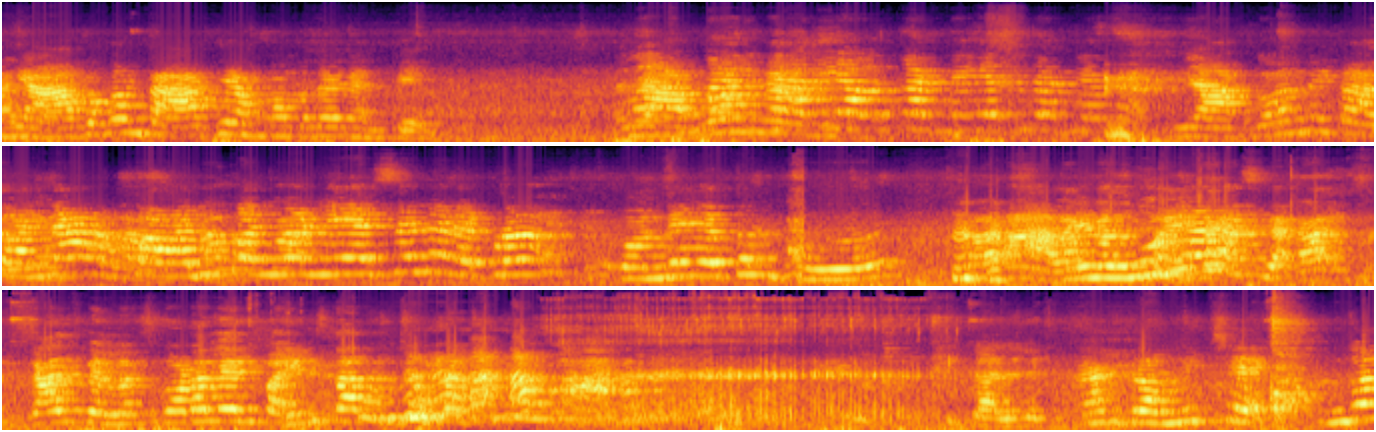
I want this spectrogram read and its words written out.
జ్ఞాపకం తాతే అమ్మమ్మదని అంతే. జ్ఞాపకం కాదు. జ్ఞాపకం నీకు కాదు. కొన్న పాలు కొన్ని కొన్ని వేస్తే నేను ఎప్పుడో కొన్ని కాదు పిల్లర్స్ కూడా లేదు పైన స్థలం నాకు డ్రమ్ ఇచ్చే ఇంకో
